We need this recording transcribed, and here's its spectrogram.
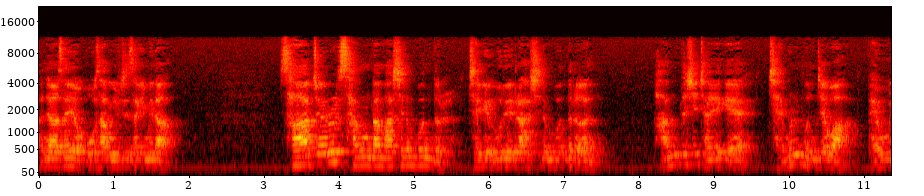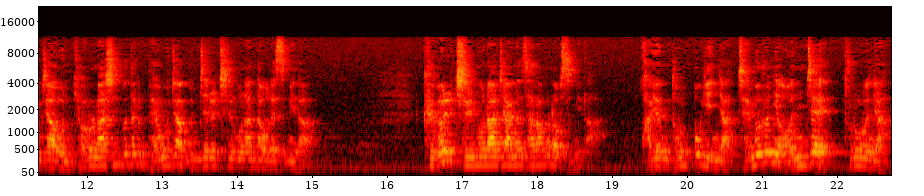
안녕하세요. 오상 유진석입니다. 사주를 상담하시는 분들, 제게 의뢰를 하시는 분들은 반드시 저에게 재물 문제와 배우자 운, 결혼하신 분들은 배우자 문제를 질문한다고 그랬습니다. 그걸 질문하지 않은 사람은 없습니다. 과연 돈복이 있냐, 재물운이 언제 들어오느냐,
